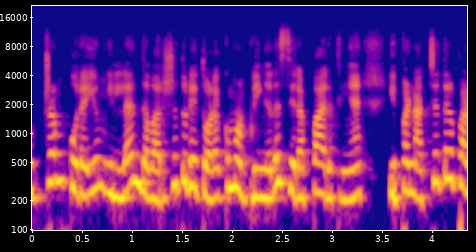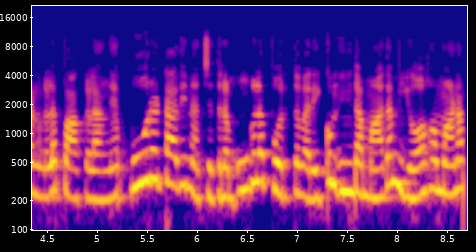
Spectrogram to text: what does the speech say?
குற்றம் குறையும் இல்லை. இந்த வருஷத்துடைய தொடக்கம் அப்படிங்கிறது சிறப்பாக இருக்குங்க. இப்போ நட்சத்திர பலன்களை பார்க்கலாங்க. பூரட்டாதி நட்சத்திரம். உங்களை பொறுத்த வரைக்கும் இந்த மாதம் யோகமான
